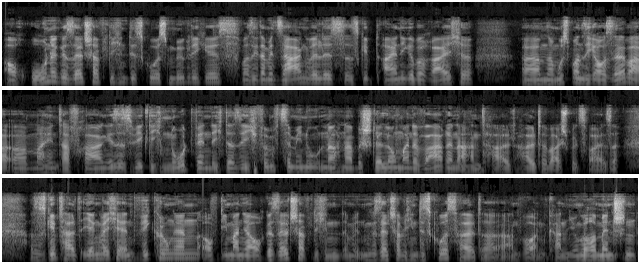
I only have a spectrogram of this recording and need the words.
auch ohne gesellschaftlichen Diskurs möglich ist? Was ich damit sagen will, ist, es gibt einige Bereiche, ähm, da muss man sich auch selber äh, mal hinterfragen, ist es wirklich notwendig, dass ich 15 Minuten nach einer Bestellung meine Ware in der Hand halt, halte beispielsweise. Also es gibt halt irgendwelche Entwicklungen, auf die man ja auch gesellschaftlichen, mit einem gesellschaftlichen Diskurs halt äh, antworten kann. Jüngere Menschen,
